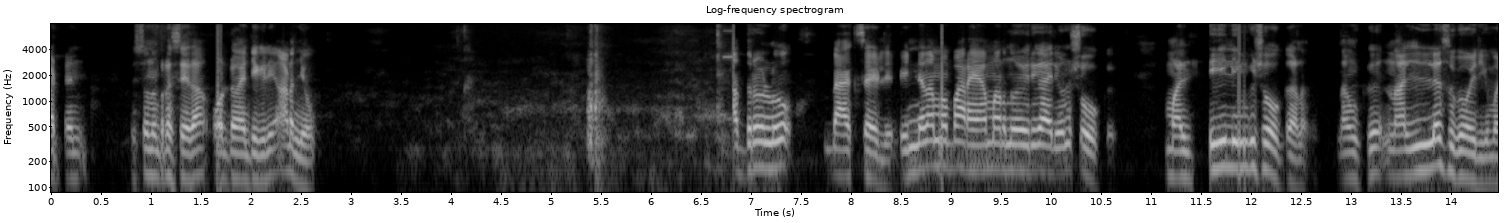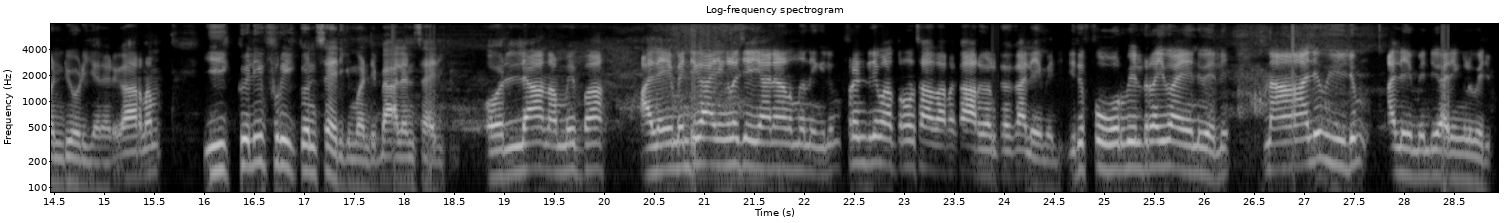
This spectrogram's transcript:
ബട്ടൺ ജസ്റ്റ് ഒന്ന് പ്രസ് ചെയ്താൽ ഓട്ടോമാറ്റിക്കലി അടഞ്ഞു അത്രേ ഉള്ളൂ ബാക്ക് സൈഡിൽ പിന്നെ നമ്മൾ പറയാൻ മറന്ന ഒരു കാര്യമാണ് ഷോക്ക് മൾട്ടി ലിങ്ക് ഷോക്കാണ് നമുക്ക് നല്ല സുഖമായിരിക്കും വണ്ടി ഓടിക്കാനായിട്ട്. കാരണം ഈക്വലി ഫ്രീക്വൻസി ആയിരിക്കും വണ്ടി ബാലൻസ് ആയിരിക്കും. എല്ലാ നമ്മിപ്പോൾ അലൈൻമെന്റ് കാര്യങ്ങൾ ചെയ്യാനാണെന്നുണ്ടെങ്കിലും ഫ്രണ്ടിൽ മാത്രമാണ് സാധാരണ കാറുകൾക്കൊക്കെ അലൈൻമെന്റ് ഇത് ഫോർ വീൽ ഡ്രൈവ് ആയതിന്റെ പേരിൽ നാല് വീലും അലൈൻമെന്റ് കാര്യങ്ങൾ വരും.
